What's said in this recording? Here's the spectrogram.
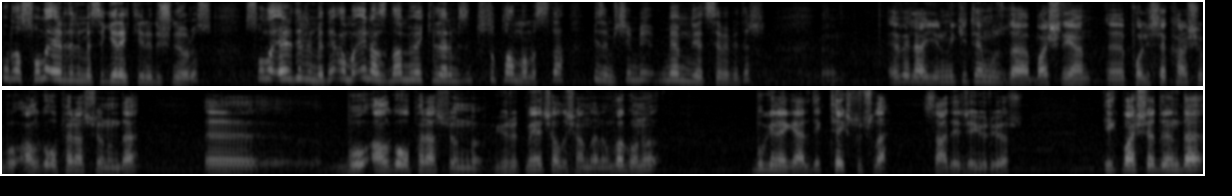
burada sona erdirilmesi gerektiğini düşünüyoruz. Sona erdirilmedi ama en azından müvekkillerimizin tutuklanmaması da bizim için bir memnuniyet sebebidir. Evvela 22 Temmuz'da başlayan e, polise karşı bu algı operasyonunda e, bu algı operasyonunu yürütmeye çalışanların vagonu bugüne geldik tek suçla sadece yürüyor. İlk başladığında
